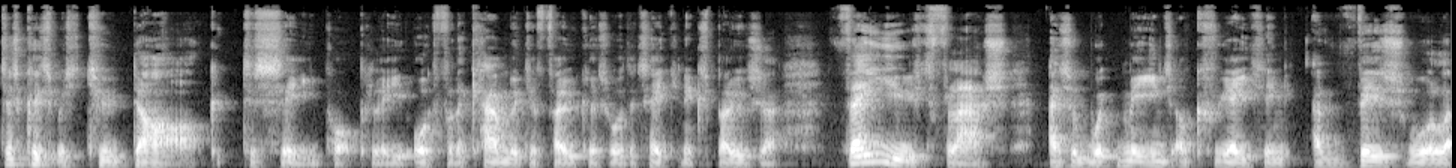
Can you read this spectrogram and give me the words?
just because it was too dark to see properly or for the camera to focus or to take an exposure. They used flash as a means of creating a visual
